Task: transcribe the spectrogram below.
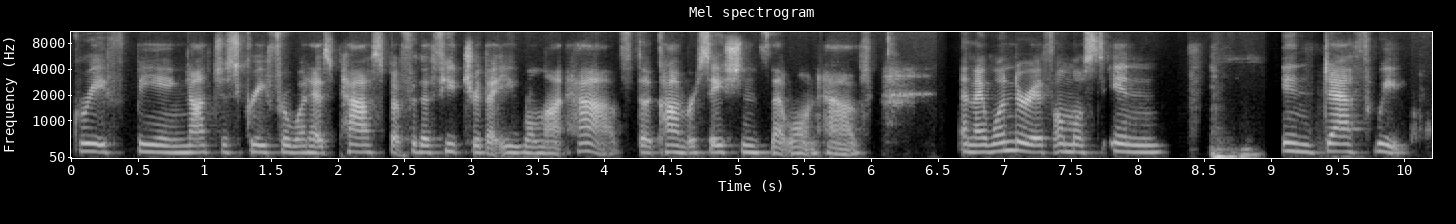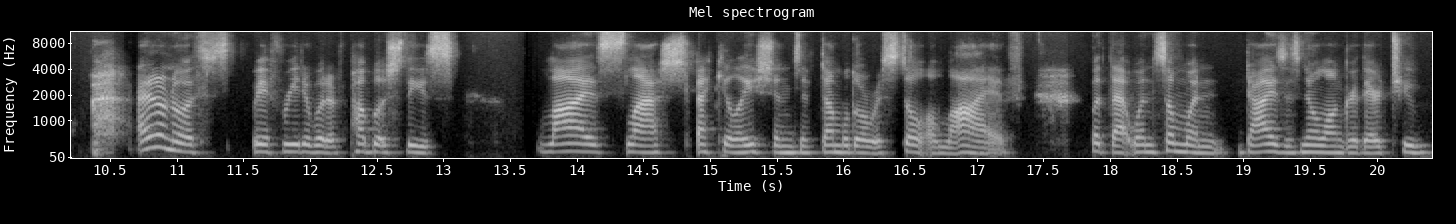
grief being not just grief for what has passed, but for the future that you will not have, the conversations that won't have. And I wonder if almost in in death, we I don't know if if Rita would have published these lies slash speculations if Dumbledore was still alive, but that when someone dies is no longer there to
